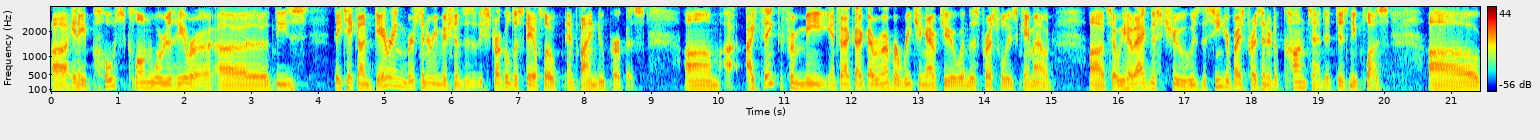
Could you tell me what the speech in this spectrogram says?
uh, in a post Clone Wars era, uh, these they take on daring mercenary missions as they struggle to stay afloat and find new purpose. Um, I, I, think for me, in fact, I, I, remember reaching out to you when this press release came out. Uh, so we have Agnes Chu, who's the senior vice president of content at Disney Plus. Uh,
